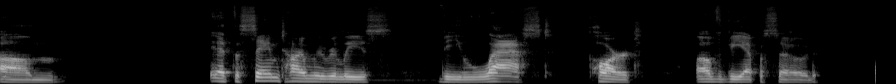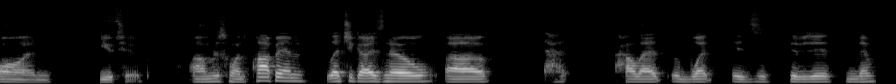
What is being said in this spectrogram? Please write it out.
um, at the same time we release the last part of the episode on YouTube. Um, just wanted to pop in, let you guys know uh, how that, what is, them.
